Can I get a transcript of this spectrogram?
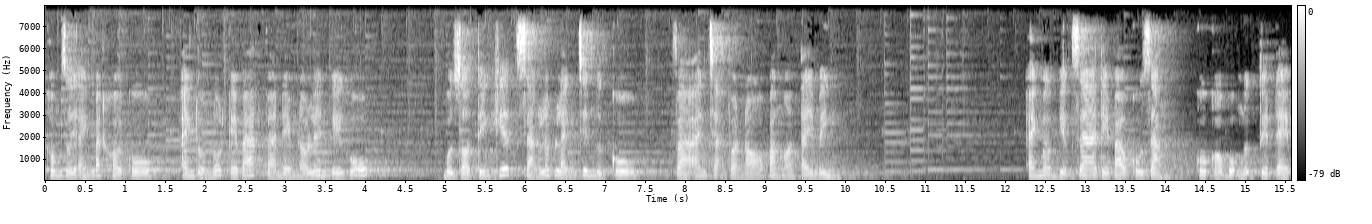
Không rời ánh mắt khỏi cô, anh đổ nốt cái bát và ném nó lên ghế gỗ. Một giọt tinh khiết sáng lấp lánh trên ngực cô và anh chạm vào nó bằng ngón tay mình. Anh mở miệng ra để bảo cô rằng cô có bộ ngực tuyệt đẹp,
